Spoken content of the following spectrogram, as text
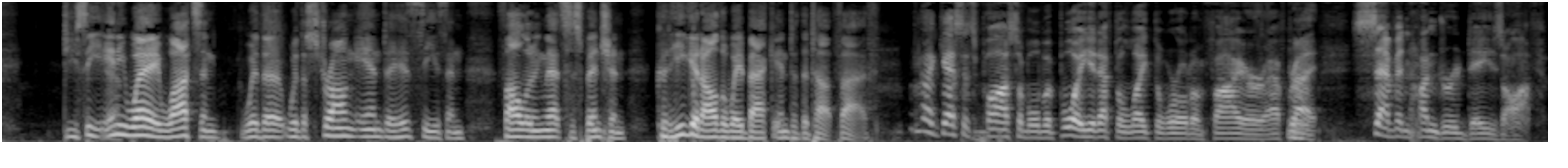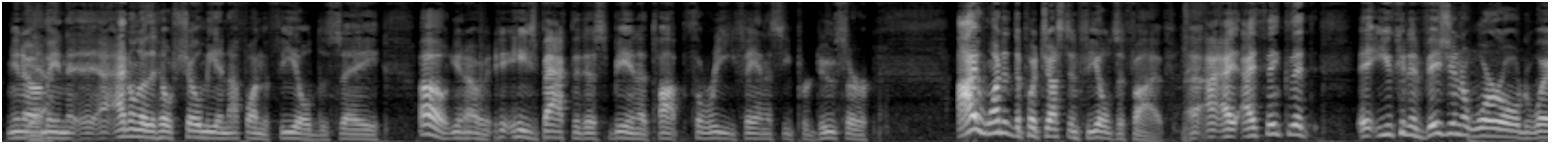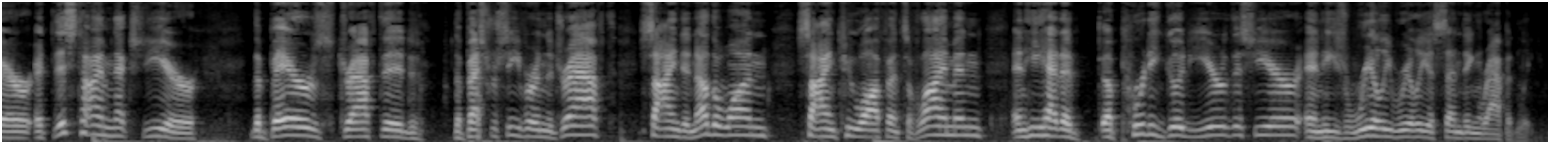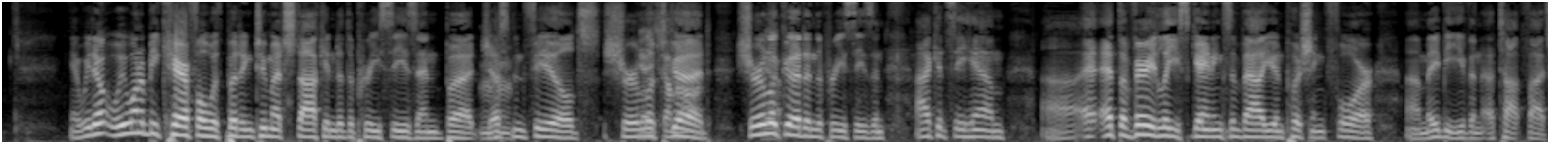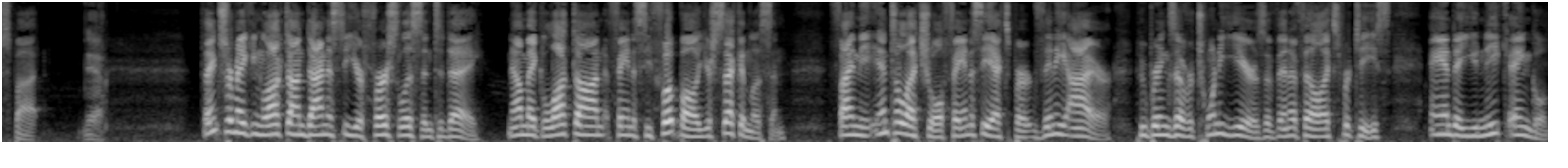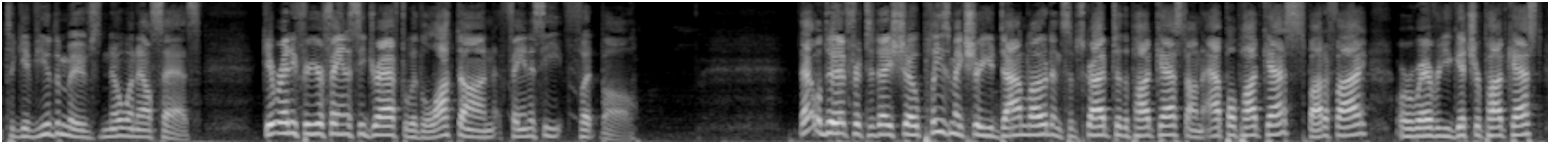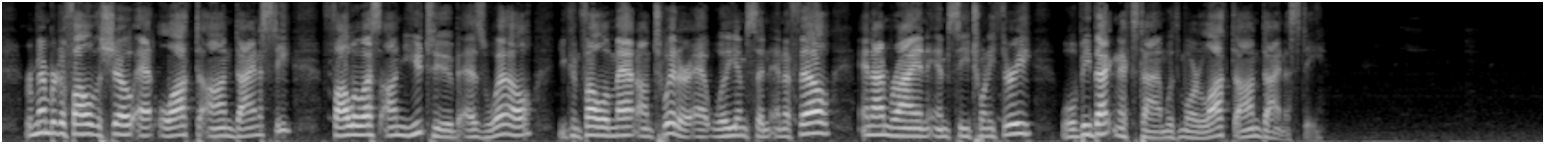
Do you see yeah. any way Watson with a with a strong end to his season following that suspension could he get all the way back into the top five? I guess it's possible, but boy, you'd have to light the world on fire after right. 700 days off. You know, yeah. I mean, I don't know that he'll show me enough on the field to say, oh, you know, he's back to just being a top three fantasy producer. I wanted to put Justin Fields at five. I, I, I think that you can envision a world where at this time next year, the Bears drafted the best receiver in the draft, signed another one, signed two offensive linemen, and he had a, a pretty good year this year, and he's really, really ascending rapidly. Yeah, we don't. We want to be careful with putting too much stock into the preseason, but mm-hmm. Justin Fields sure yeah, looked good. On. Sure yeah. looked good in the preseason. I could see him uh, at the very least gaining some value and pushing for uh, maybe even a top five spot. Yeah. Thanks for making Locked On Dynasty your first listen today. Now make Locked On Fantasy Football your second listen. Find the intellectual fantasy expert Vinny Iyer, who brings over 20 years of NFL expertise and a unique angle to give you the moves no one else has. Get ready for your fantasy draft with Locked On Fantasy Football. That will do it for today's show. Please make sure you download and subscribe to the podcast on Apple Podcasts, Spotify, or wherever you get your podcast. Remember to follow the show at Locked On Dynasty. Follow us on YouTube as well. You can follow Matt on Twitter at Williamson NFL, and I'm Ryan MC23. We'll be back next time with more Locked On Dynasty.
